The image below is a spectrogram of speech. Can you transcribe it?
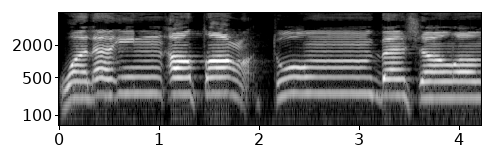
ولئن اطعتم بشرا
